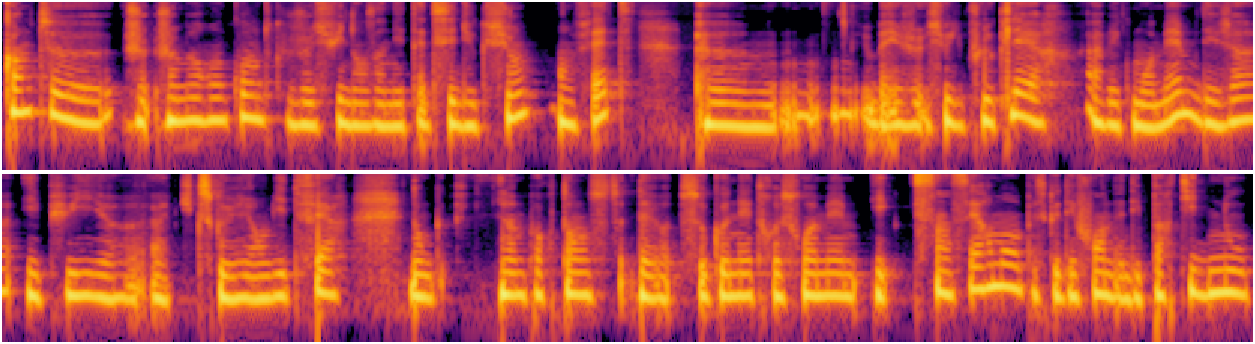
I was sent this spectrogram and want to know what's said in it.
Quand euh, je, me rends compte que je suis dans un état de séduction, en fait, euh, ben, je suis plus claire avec moi-même déjà, et puis euh, avec ce que j'ai envie de faire. Donc l'importance de se connaître soi-même et sincèrement, parce que des fois on a des parties de nous,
